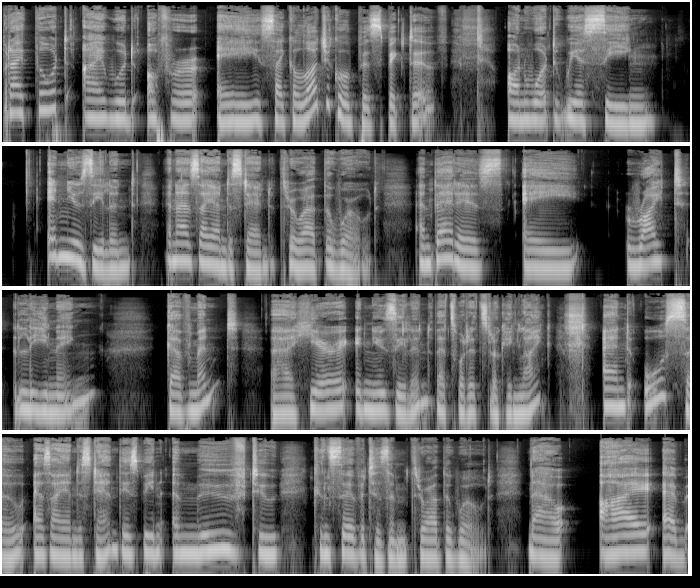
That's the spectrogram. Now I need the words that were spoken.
But I thought I would offer a psychological perspective on what we are seeing in New Zealand and, as I understand, throughout the world. And that is a right leaning government uh, here in New Zealand. That's what it's looking like. And also, as I understand, there's been a move to conservatism throughout the world. Now, I am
